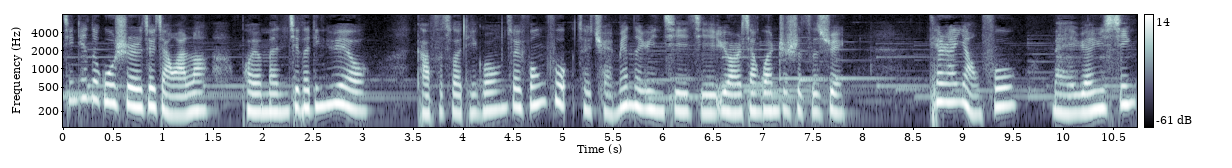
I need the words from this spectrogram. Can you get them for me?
今天的故事就讲完了，朋友们记得订阅哦。卡夫所提供最丰富、最全面的孕期及育儿相关知识资讯，天然养肤。美源于心，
